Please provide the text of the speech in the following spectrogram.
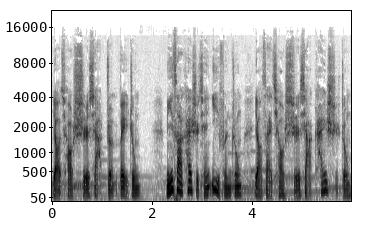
要敲十下准备钟，弥撒开始前一分钟要再敲十下开始钟。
